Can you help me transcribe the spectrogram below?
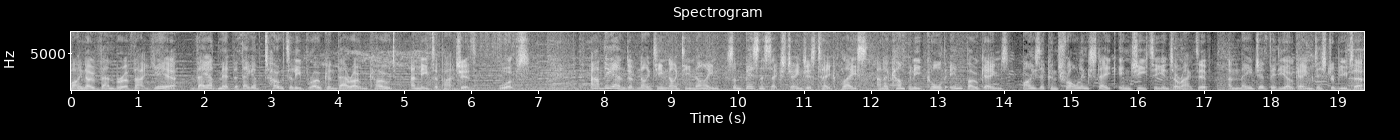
By November of that year, they admit that they have totally broken their own code and need to patch it. Whoops. At the end of 1999, some business exchanges take place, and a company called Infogrames buys a controlling stake in GT Interactive, a major video game distributor.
